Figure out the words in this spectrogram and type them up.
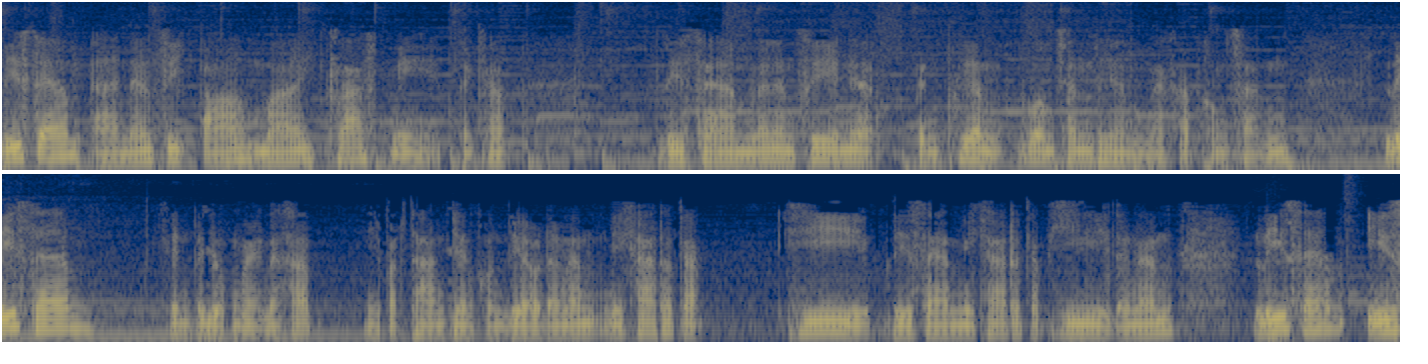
Lee Sam and Nancy are my classmates นะครับ Lee Sam และ Nancy เนี่ยเป็นเพื่อนร่วมชั้นเรียนนะครับของฉัน Lee Sam ขึ้นประโยคใหม่นะครับ มีประธานเพียงคนเดียว ดังนั้นมีค่าเท่ากับ he Lee Sam มีค่าเท่ากับ he ดังนั้น Lee Sam is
